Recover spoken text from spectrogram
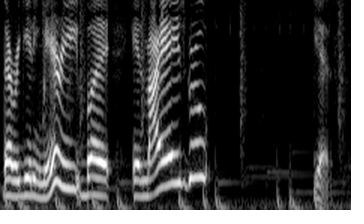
that were getting married. But in my age group, yes.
